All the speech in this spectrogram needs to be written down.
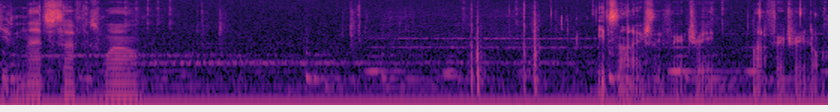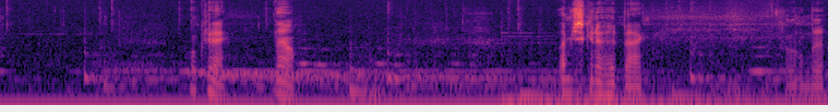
Getting that stuff as well. It's not actually fair trade. Not a fair trade at all. Okay, now. I'm just gonna head back for a little bit.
